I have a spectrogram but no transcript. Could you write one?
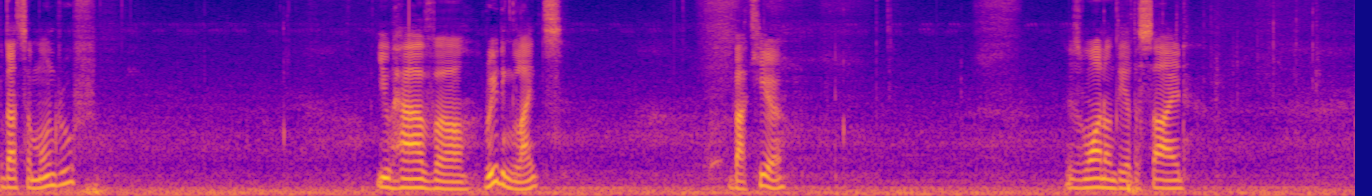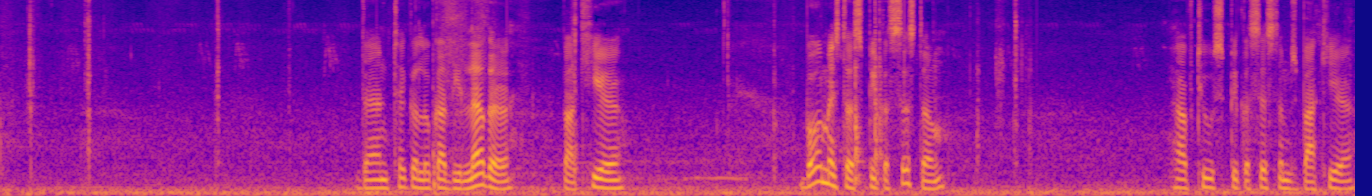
That's a moonroof. You have uh, reading lights back here. There's one on the other side. Then take a look at the leather back here. Burmester speaker system. You have two speaker systems back here.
